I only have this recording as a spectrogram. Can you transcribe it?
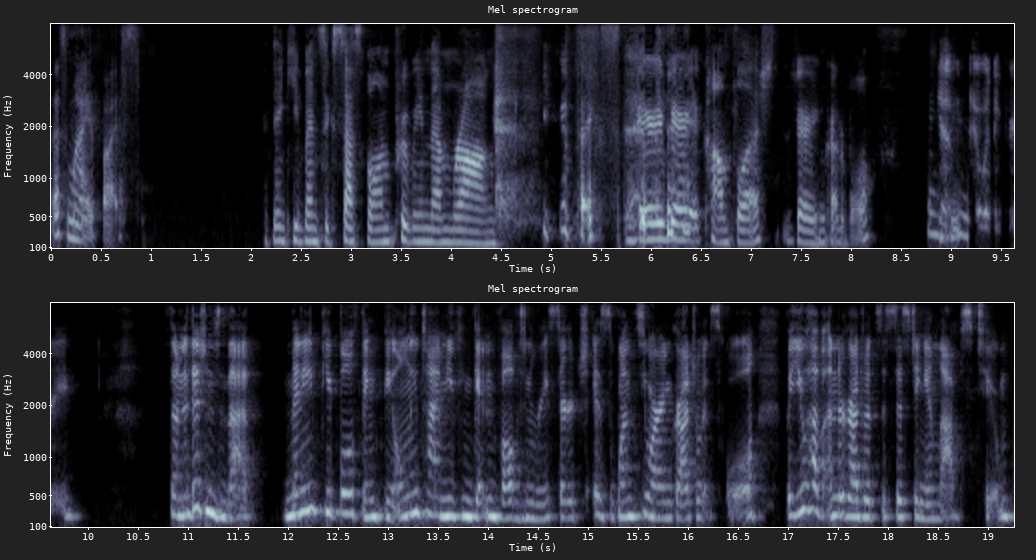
that's my advice. I think you've been successful in proving them wrong. Thanks. very, very accomplished. Very incredible. Thank Yeah, you. I would agree. So, in addition to that, many people think the only time you can get involved in research is once you are in graduate school, but you have undergraduates assisting in labs too.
